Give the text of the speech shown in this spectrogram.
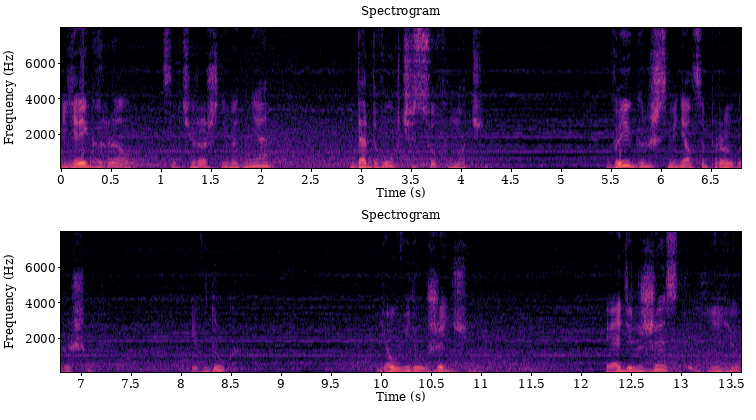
Я играл со вчерашнего дня до двух часов ночи. Выигрыш сменялся проигрышем. И вдруг я увидел женщину. И один жест ее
